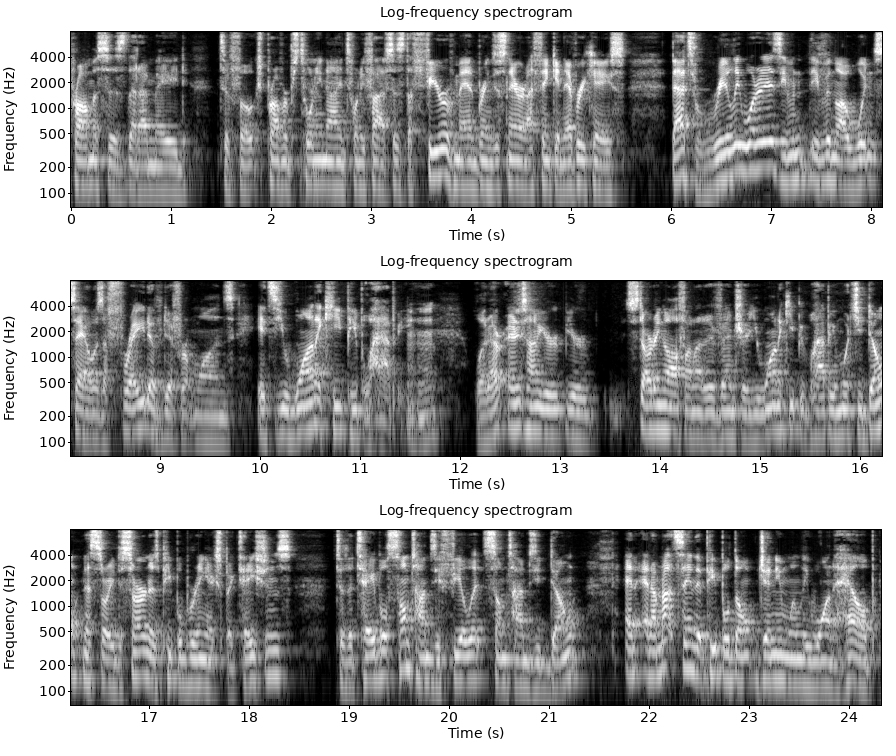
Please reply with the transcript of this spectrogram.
promises that I made to folks. Proverbs 29, 25 says, the fear of man brings a snare. And I think in every case, that's really what it is. Even, even though I wouldn't say I was afraid of different ones, it's you want to keep people happy. Mm-hmm. Whatever, anytime you're, you're starting off on an adventure, you want to keep people happy. And what you don't necessarily discern is people bring expectations to the table. Sometimes you feel it, sometimes you don't. And, and I'm not saying that people don't genuinely want to help,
